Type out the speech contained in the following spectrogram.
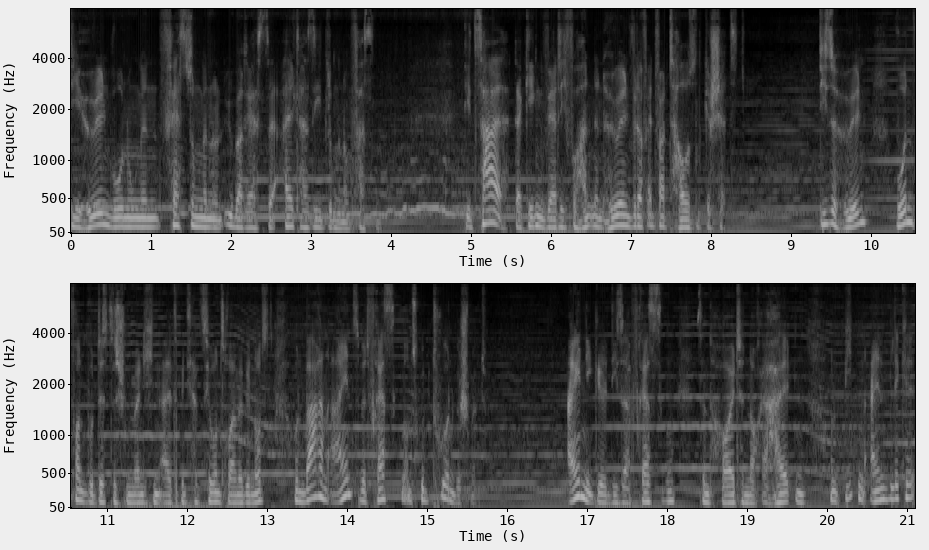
die Höhlenwohnungen, Festungen und Überreste alter Siedlungen umfassen. Die Zahl der gegenwärtig vorhandenen Höhlen wird auf etwa 1000 geschätzt. Diese Höhlen wurden von buddhistischen Mönchen als Meditationsräume genutzt und waren einst mit Fresken und Skulpturen geschmückt. Einige dieser Fresken sind heute noch erhalten und bieten Einblicke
